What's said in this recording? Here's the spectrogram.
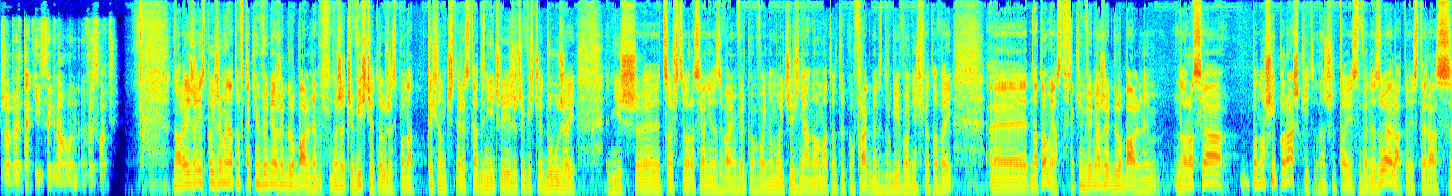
żeby taki sygnał wysłać. No ale jeżeli spojrzymy na to w takim wymiarze globalnym, no rzeczywiście to już jest ponad 1400 dni, czyli rzeczywiście dłużej niż e, coś, co Rosjanie nazywają Wielką Wojną Ojczyźnianą, a to tylko fragment II wojny światowej. E, Natomiast w takim wymiarze globalnym, no Rosja ponosi porażki, to znaczy to jest Wenezuela, to jest teraz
